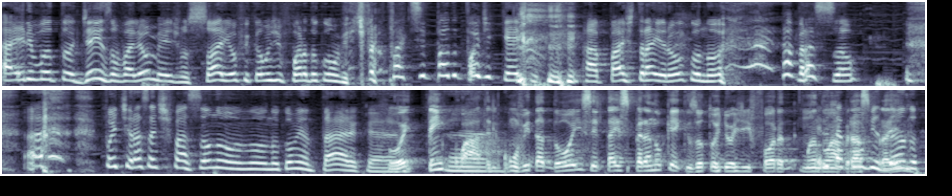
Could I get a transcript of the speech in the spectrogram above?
Aí ele botou, Jason, valeu mesmo. Sorry, eu ficamos de fora do convite pra participar do podcast. Rapaz, trairou conosco. Abração. Ah, Foi tirar satisfação no, no, no comentário, cara. Foi? Tem quatro. Ele convida dois, ele tá esperando o quê? Que os outros dois de fora mandem Ele um tá abraço pra convidando. ele.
